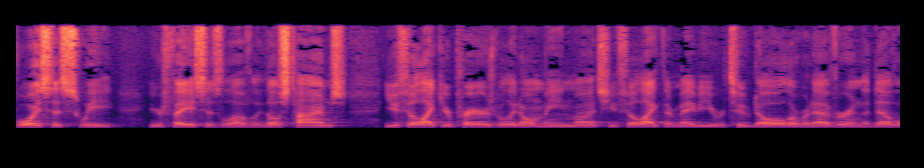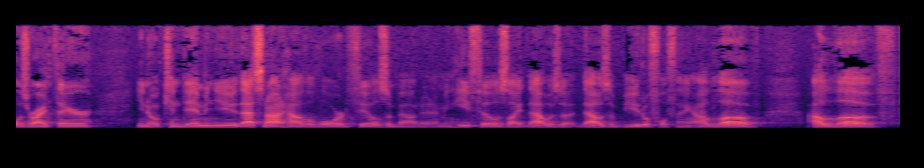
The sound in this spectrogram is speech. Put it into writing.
voice is sweet. Your face is lovely. Those times you feel like your prayers really don't mean much. You feel like there maybe you were too dull or whatever, and the devil's right there you know, condemning you. That's not how the Lord feels about it. I mean, He feels like that was a that was a beautiful thing. I love, I love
